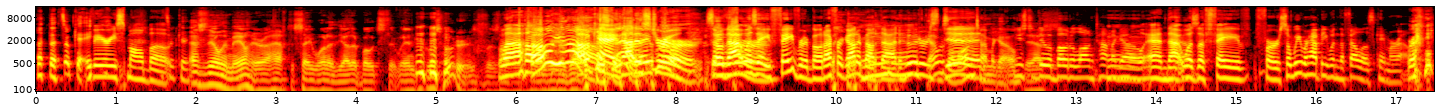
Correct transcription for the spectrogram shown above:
but that's okay. very small boat. okay. As the only male here, I have to say one of the other boats that went was Hooters. Was Well, Oh, yeah. the. Okay, Yeah, that is true. were. So They that was a favorite boat. I forgot about that. Hooters that was did a long time ago. used to Yes. do a boat a long time ago, and that was a fave for. So we were happy when the fellas came around. Right.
